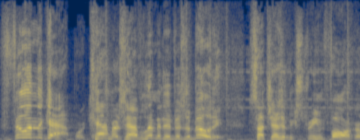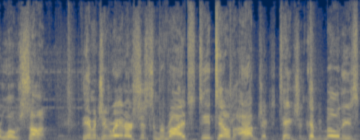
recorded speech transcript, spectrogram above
fill in the gap where cameras have limited visibility, such as in extreme fog or low sun. The imaging radar system provides detailed object detection capabilities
